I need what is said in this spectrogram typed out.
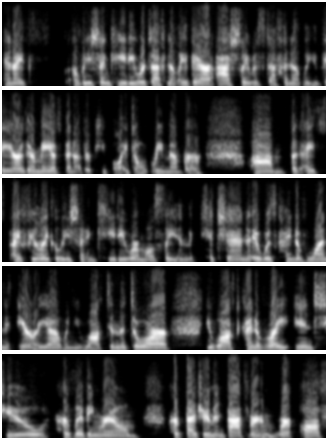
And I Alicia and Katie were definitely there. Ashley was definitely there. There may have been other people I don't remember, um, but I I feel like Alicia and Katie were mostly in the kitchen. It was kind of one area when you walked in the door. You walked kind of right into her living room. Her bedroom and bathroom were off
